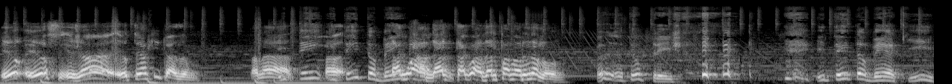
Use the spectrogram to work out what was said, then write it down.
eu, eu, assim, eu já eu tenho aqui em casa. Tá na. E tem, tá, e tem também. Tá guardado, tá guardado pra varanda nova. Eu, eu tenho três. e tem também aqui.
